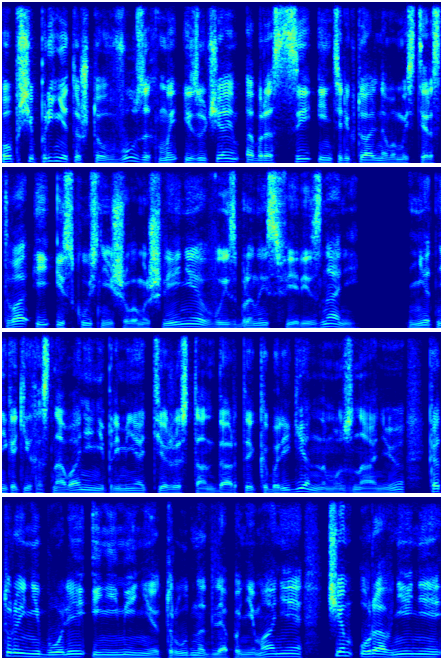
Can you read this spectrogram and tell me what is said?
Общепринято, что в вузах мы изучаем образцы интеллектуального мастерства и искуснейшего мышления в избранной сфере знаний нет никаких оснований не применять те же стандарты к аборигенному знанию, которое не более и не менее трудно для понимания, чем уравнение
